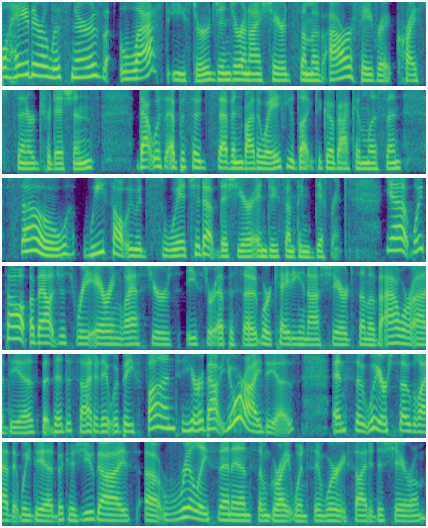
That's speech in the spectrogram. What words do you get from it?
Well, hey there, listeners. Last Easter, Ginger and I shared some of our favorite Christ centered traditions. That was episode seven, by the way, if you'd like to go back and listen. So we thought we would switch it up this year and do something different. Yeah, we thought about just re airing last year's Easter episode where Katie and I shared some of our ideas, but then decided it would be fun to hear about your ideas. And so we are so glad that we did because you guys uh, really sent in some great ones and we're excited to share them.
